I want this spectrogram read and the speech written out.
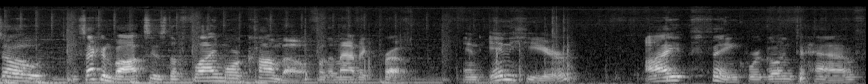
So the second box is the Fly More combo for the Mavic Pro. And in here, I think we're going to have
